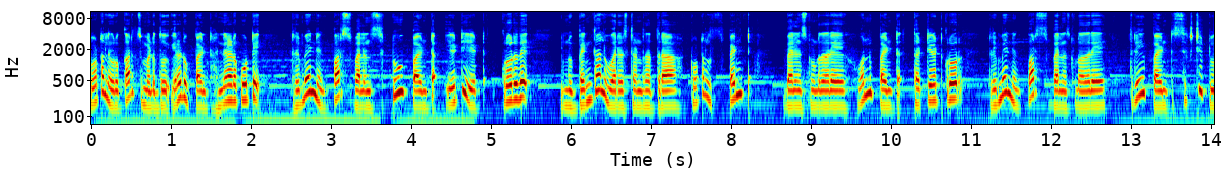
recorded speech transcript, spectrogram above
ಟೋಟಲ್ ಇವರು ಖರ್ಚು ಮಾಡಿದ್ದು ಎರಡು ಪಾಯಿಂಟ್ ಹನ್ನೆರಡು ಕೋಟಿ. Remaining purse balance two point eighty eight crore ಇದೆ. ಇನ್ನು ಬೆಂಗಾಲ್ ವಾರಿಯರ್ಸ್ ತಂಡದ ಹತ್ರ ಟೋಟಲ್ ಸ್ಪೆಂಟ್ ಬ್ಯಾಲೆನ್ಸ್ ನೋಡಿದರೆ one point thirty eight crore remaining purse balance ನೋಡಿದರೆ three point sixty two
